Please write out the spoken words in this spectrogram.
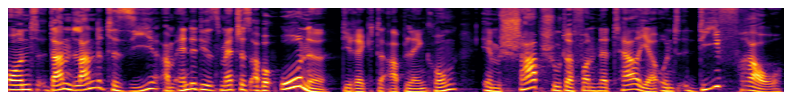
Und dann landete sie am Ende dieses Matches aber ohne direkte Ablenkung im Sharpshooter von Natalia. Und die Frau,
